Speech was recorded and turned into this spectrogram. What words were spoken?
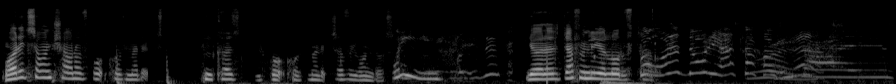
Why did someone shout I've got cosmetics? Because you've got cosmetics, everyone does. Wee. Wait, is it? Yeah, there's definitely a lot of Bro, tag. what if nobody has got cosmetics? Guys,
